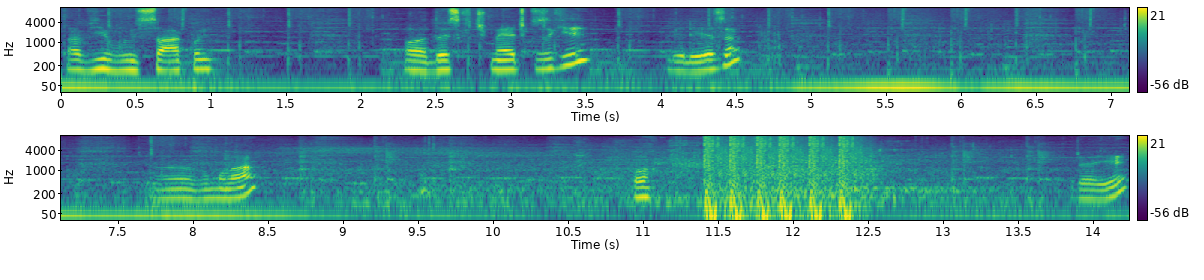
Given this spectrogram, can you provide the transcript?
Tá vivo o saco, hein? Ó, dois kits médicos aqui. Beleza. Ah, vamos lá. Ó. Pera aí.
